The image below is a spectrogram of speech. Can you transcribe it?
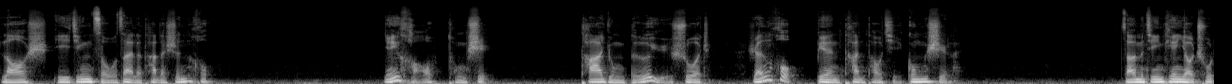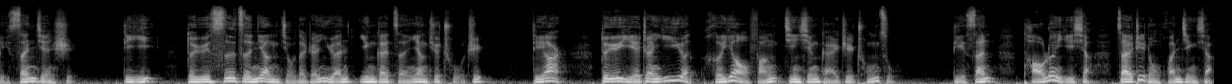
老师已经走在了他的身后。您好，同事，他用德语说着。然后便探讨起公事来。咱们今天要处理三件事：第一，对于私自酿酒的人员应该怎样去处置；第二，对于野战医院和药房进行改制重组；第三，讨论一下在这种环境下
